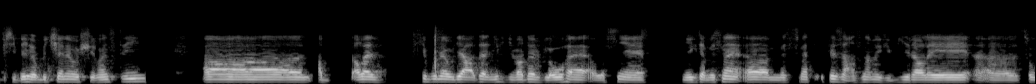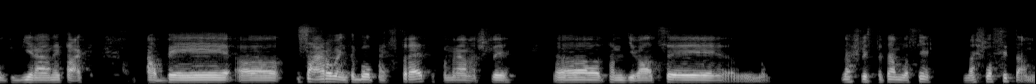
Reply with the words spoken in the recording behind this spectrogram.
příběhy obyčejného šílenství, ale chybu neuděláte ani v divadle v dlouhé a vlastně někde. My jsme, my jsme ty záznamy vybírali, jsou vybírány tak, aby zároveň to bylo pestré, to znamená našli tam diváci, no, našli jste tam vlastně, našlo si tam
